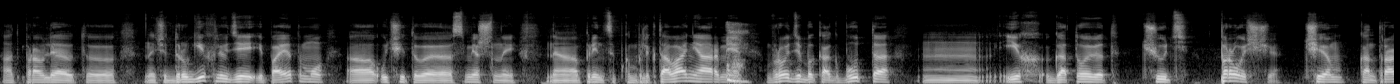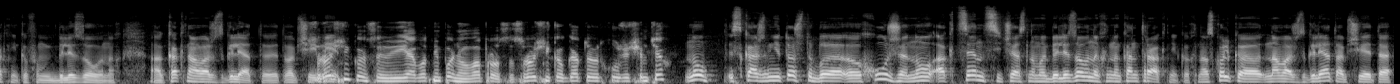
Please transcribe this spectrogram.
а отправляют, э, значит, других людей. И поэтому, э, учитывая смешанный принцип комплектования армии, вроде бы как будто их готовят чуть проще, чем контрактников и мобилизованных. А как, на ваш взгляд, это вообще Срочников, имеет... я вот не понял вопроса. Срочников готовят хуже, чем тех? Ну, скажем, не то чтобы э, хуже, но акцент сейчас на мобилизованных и на контрактниках. Насколько, на ваш взгляд, вообще это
